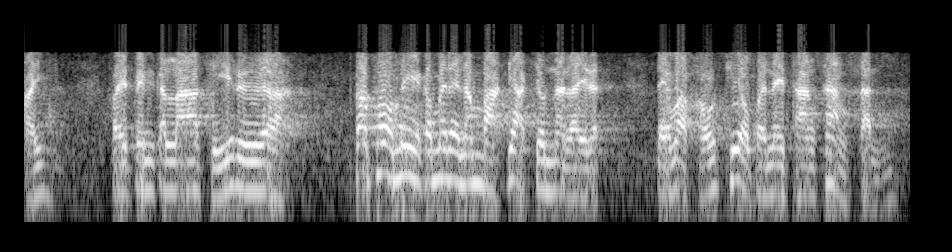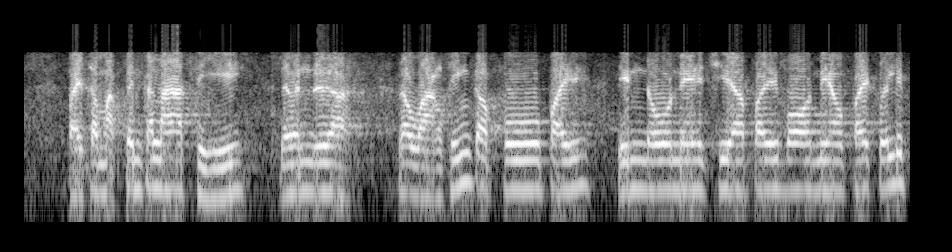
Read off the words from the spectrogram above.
ภัย ไปเป็นกะลาสีเรือถ้าพ่อแม่ก็ไม่ได้ลำบากยากจนอะไรละแต่ว่าเขาเที่ยวไปในทางสร้างสรรค์ ไปสมัครเป็นกะลาสีเดินเรือ ระหว่างสิงคโปร์ไปอินโดนีเซียไปบอร์เนียวไปฟิลิป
